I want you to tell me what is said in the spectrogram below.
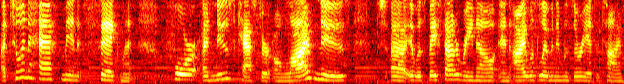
a two and a half minute segment for a newscaster on live news. Uh, it was based out of Reno, and I was living in Missouri at the time.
